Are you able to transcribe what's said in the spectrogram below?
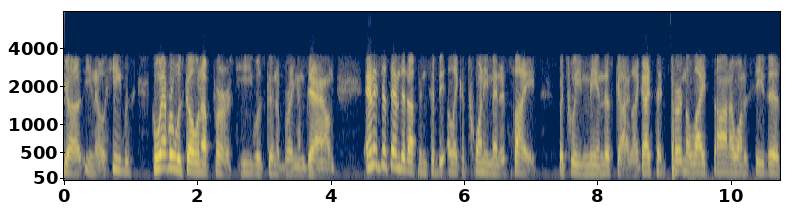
just, you know, he was whoever was going up first, he was going to bring him down, and it just ended up into be like a 20 minute fight between me and this guy. Like I said, turn the lights on. I want to see this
